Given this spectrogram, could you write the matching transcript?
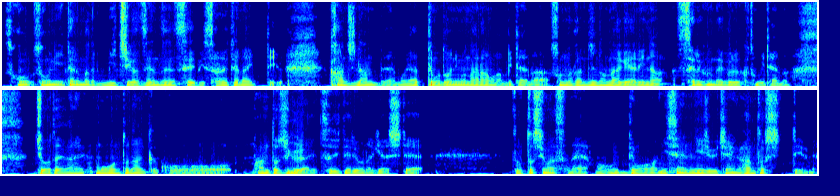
そ、そこに至るまでの道が全然整備されてないっていう感じなんで、もうやってもどうにもならんわ、みたいな、そんな感じの投げやりな、セルフネグレクトみたいな状態がね、もうほんとなんかこう、半年ぐらい続いてるような気がして、ゾッとしますね。もう、でも、2021年が半年っていうね、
